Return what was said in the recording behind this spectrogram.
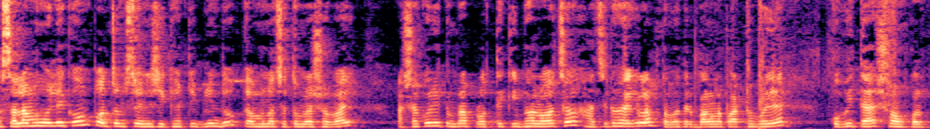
আসসালামু আলাইকুম, পঞ্চম শ্রেণির শিক্ষার্থীবৃন্দ, কেমন আছো তোমরা সবাই? আশা করি তোমরা প্রত্যেকেই ভালো আছো। হাজির হয়ে গেলাম তোমাদের বাংলা পাঠ্য বইয়ের কবিতা সংকল্প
